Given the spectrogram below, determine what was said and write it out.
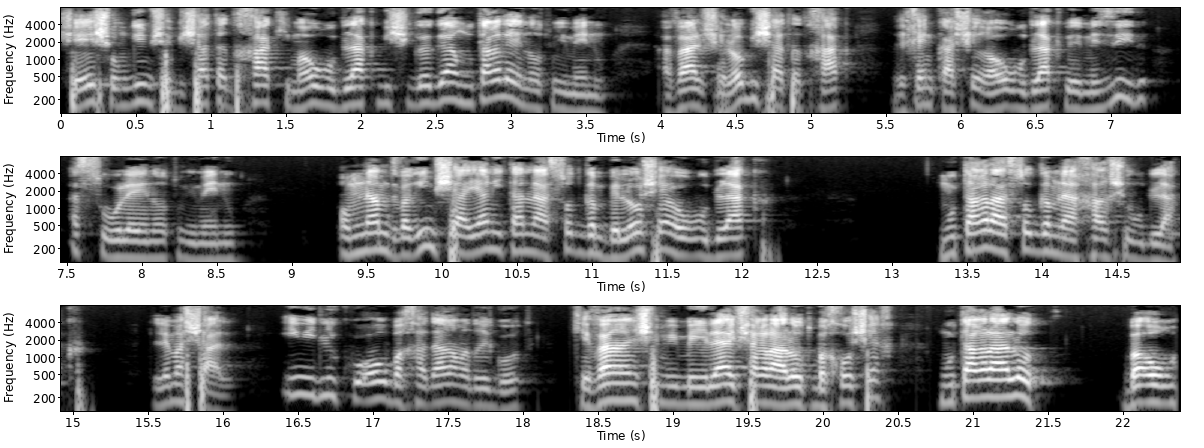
שיש אומרים שבשעת הדחק אם האור הודלק בשגגה מותר ליהנות ממנו, אבל שלא בשעת הדחק, וכן כאשר האור הודלק במזיד, אסור ליהנות ממנו. אמנם דברים שהיה ניתן לעשות גם בלא שהאור הודלק, מותר לעשות גם לאחר שהודלק. למשל, אם הדליקו אור בחדר המדרגות, כיוון שממילא אפשר לעלות בחושך, מותר לעלות באור,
